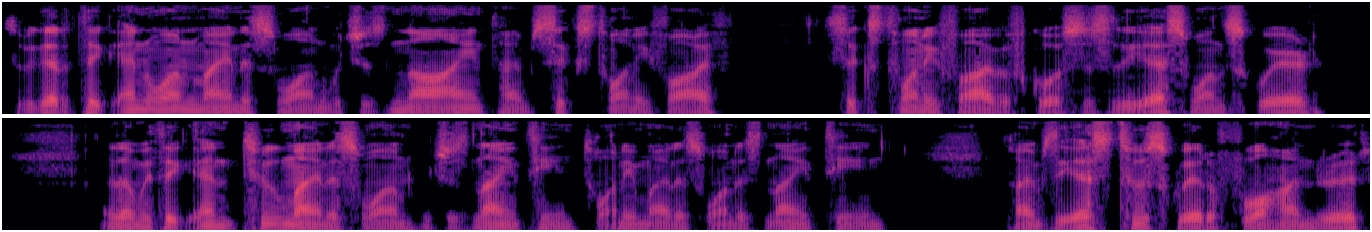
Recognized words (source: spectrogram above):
So we got to take n1 minus 1, which is 9 times 625. 625, of course, is the s1 squared. And then we take n2 minus 1, which is 19. 20 minus 1 is 19, times the s2 squared of 400,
